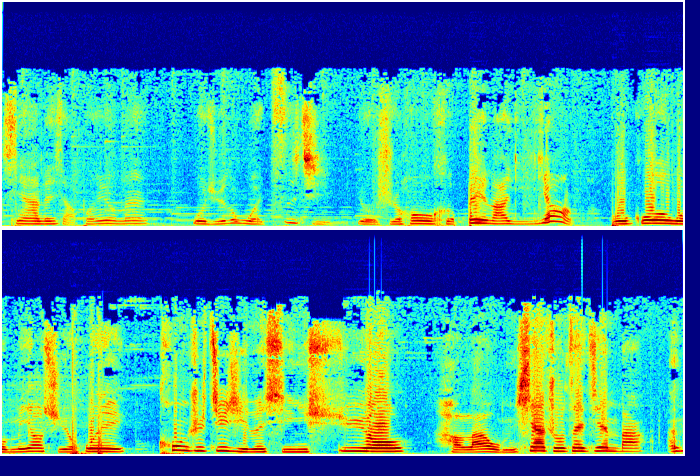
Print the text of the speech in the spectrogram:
亲爱的小朋友们，我觉得我自己有时候和贝拉一样，不过我们要学会控制自己的情绪哦。好啦，我们下周再见吧。嗯。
